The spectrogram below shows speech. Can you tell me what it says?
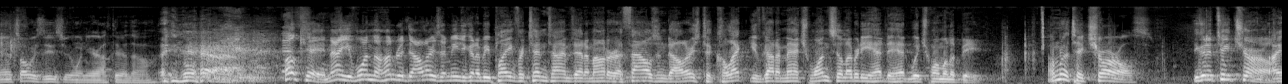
Yeah, it's always easier when you're out there, though. Okay, now you've won the $100. That means you're going to be playing for 10 times that amount or $1,000. To collect, you've got to match one celebrity head to head. Which one will it be? I'm going to take Charles. You're going to take Charles. I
